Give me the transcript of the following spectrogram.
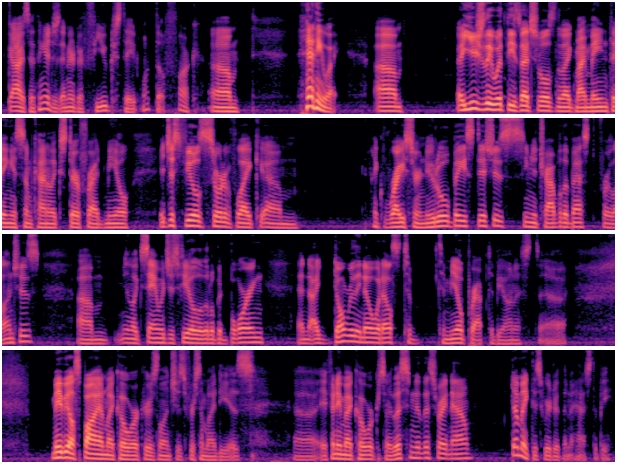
Guys, I think I just entered a fugue state. What the fuck? Um, anyway, um, usually with these vegetables, like my main thing is some kind of like stir fried meal. It just feels sort of like um, like rice or noodle based dishes seem to travel the best for lunches. Um, you know, like sandwiches feel a little bit boring, and I don't really know what else to to meal prep. To be honest, uh, maybe I'll spy on my coworkers' lunches for some ideas. Uh, if any of my coworkers are listening to this right now, don't make this weirder than it has to be.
